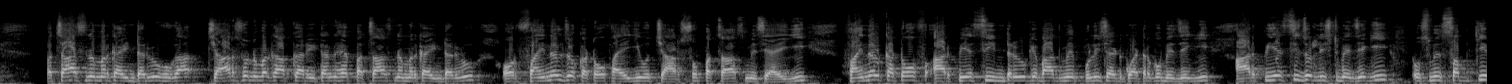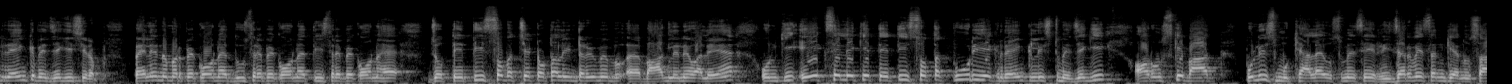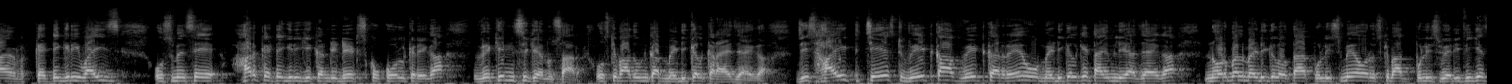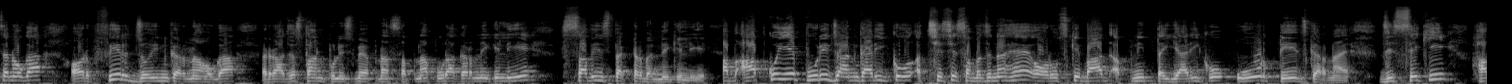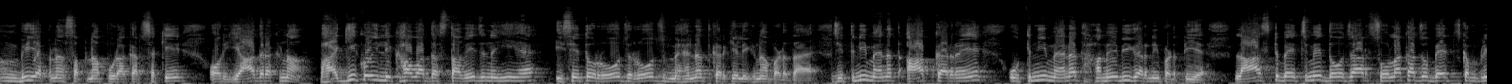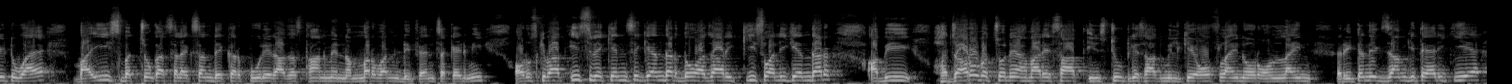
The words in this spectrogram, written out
50 नंबर का इंटरव्यू होगा 400 नंबर का आपका रिटर्न है 50 नंबर का इंटरव्यू, और फाइनल जो कट ऑफ़ आएगी वो 450 में से आएगी। Final cut off RPSC interview के बाद में पुलिस हेडक्वार्टर को भेजेगी, आरपीएससी जो लिस्ट भेजेगी, उसमें सबकी रैंक भेजेगी सिर्फ़। पहले नंबर पे कौन है, दूसरे पे कौन है, तीसरे पे कौन है, जो 3300 बच्चे टोटल इंटरव्यू में भाग लेने वाले हैं, उनकी एक से लेके 3300 तक पूरी एक रैंक लिस्ट भेजेगी, और उसके बाद पुलिस मुख्यालय उसमें से रिजर्वेशन के अनुसार कैटेगरी वाइज उसमें से हर कैटेगरी के कैंडिडेट्स को कॉल करेगा वैकेंसी के अनुसार। उसके बाद उनका मेडिकल कराया जाएगा। जिस हाइट चेस्ट वेट का आप वेट कर रहे हैं, वो मेडिकल के टाइम लिया जाएगा। नॉर्मल मेडिकल होता है पुलिस में और उसके बाद पुलिस वेरिफिकेशन होगा और फिर ज्वाइन करना होगा राजस्थान पुलिस में अपना सपना पूरा करने के लिए सब इंस्पेक्टर बनने के लिए। अब आपको ये पूरी जानकारी को अच्छे से समझना है और उसके बाद अपनी तैयारी को और तेज करना है, जिससे कि हम भी अपना सपना पूरा कर सकें। और याद रखना, भाग्य कोई लिखा हुआ दस्तावेज़ नहीं है, इसे तो रोज रोज मेहनत करके लिखना पड़ता है। जितनी मेहनत आप कर रहे हैं, उतनी मेहनत हमें भी करनी पड़ती है। लास्ट बैच में 2016 का जो बैच कंप्लीट हुआ है 22 बच्चों का सिलेक्शन देकर पूरे राजस्थान में नंबर वन डिफेंस एकेडमी और उसके बाद इस वैकेंसी के अंदर 2021 वाली के अंदर, अभी हज़ारों बच्चों ने हमारे साथ इंस्टीट्यूट के साथ मिलकर ऑफलाइन और ऑनलाइन रिटर्न एग्ज़ाम की तैयारी की है।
